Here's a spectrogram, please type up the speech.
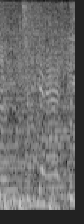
to get you.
